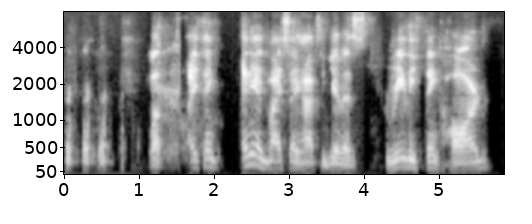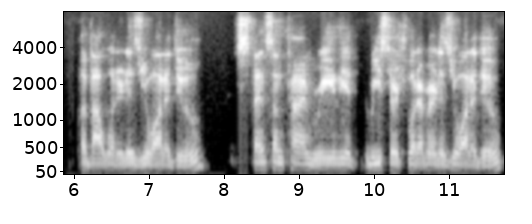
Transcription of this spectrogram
well, I think any advice I have to give is really think hard about what it is you want to do. Spend some time, really research whatever it is you want to do,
